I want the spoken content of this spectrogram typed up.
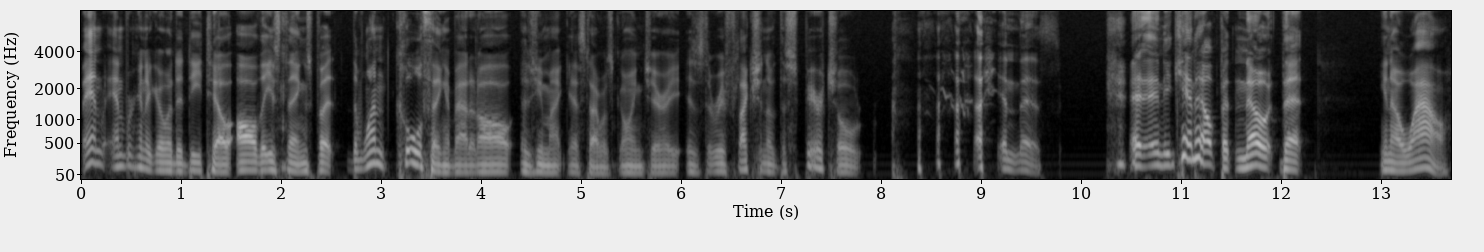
And, and we're going to go into detail all these things. But the one cool thing about it all, as you might guess I was going, Jerry, is the reflection of the spiritual in this. And, and you can't help but note that, you know, wow,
